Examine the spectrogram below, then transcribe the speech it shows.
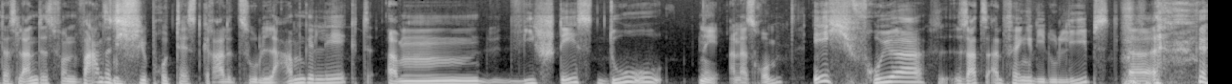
das Land ist von wahnsinnig viel Protest geradezu lahmgelegt. Ähm, wie stehst du, nee, andersrum. Ich früher Satzanfänge, die du liebst. Äh,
